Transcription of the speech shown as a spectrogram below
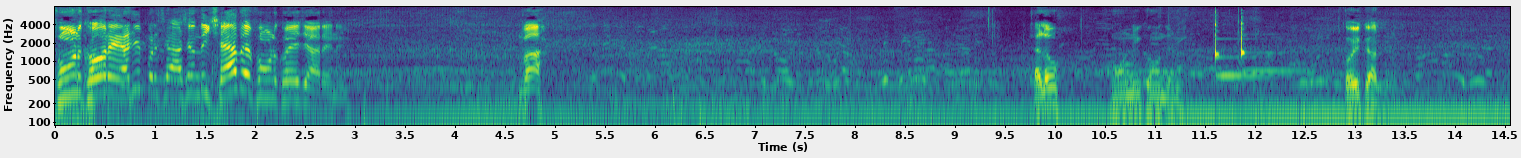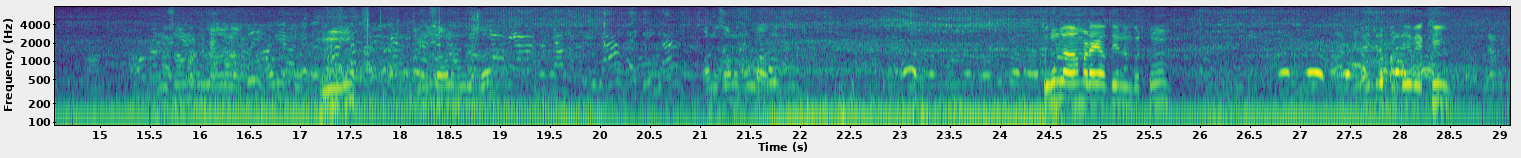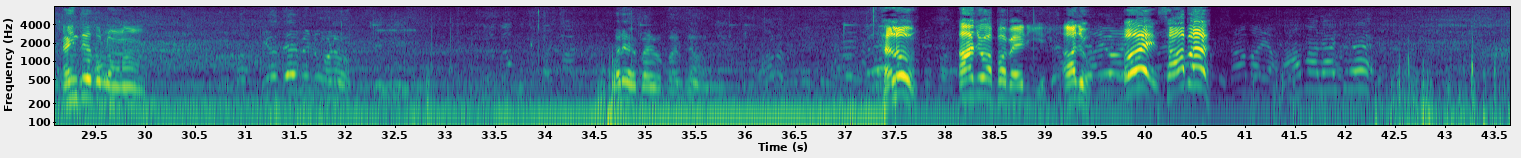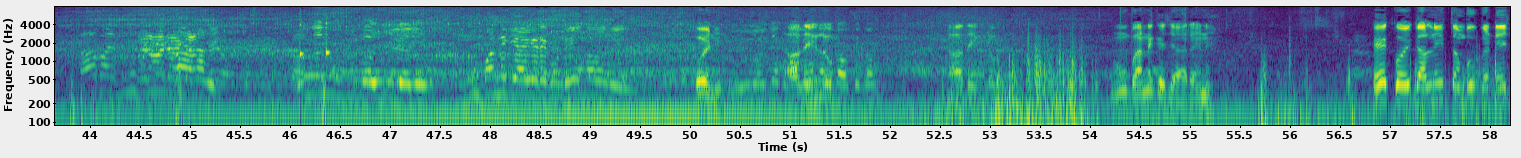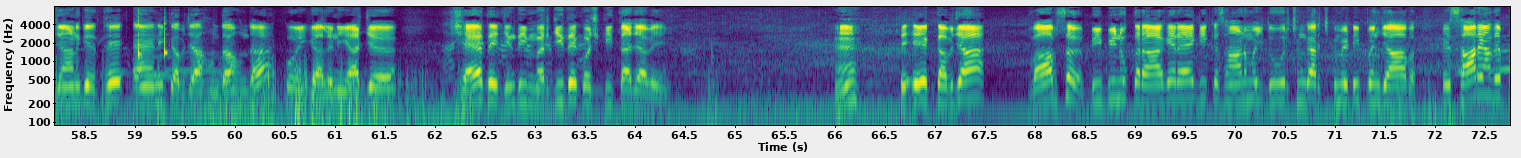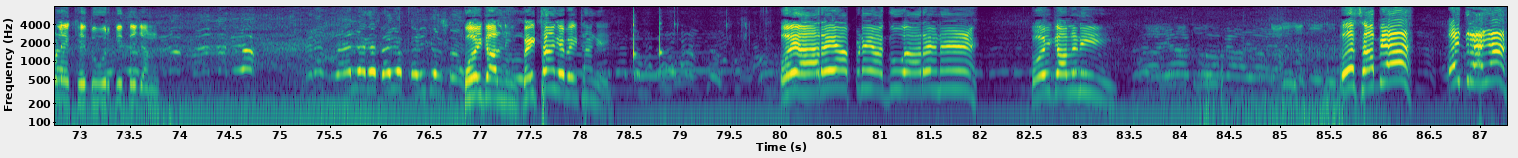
ਫੋਨ ਖੋ ਰਹੇ ਆ ਜੀ, ਪ੍ਰਸ਼ਾਸਨ ਦੀ ਸ਼ਹਿ ਤੇ ਫੋਨ ਖੋਏ ਜਾ ਰਹੇ ਨੇ। ਵਾਹ। ਹੈਲੋ। ਫੋਨ ਨਹੀਂ ਖੋਣ ਦੇਣਾ। ਕੋਈ ਗੱਲ ਨਹੀਂ। ਹੂੰ। ਤੂੰ ਲਾ ਮੜਾ ਆਪਦੇ ਨੰਬਰ ਤੋਂ। ਇਧਰ ਬੰਦੇ ਵੇਖੀ। ਕਹਿੰਦੇ ਤੋਂ ਲਾਉਣਾ। ਕਿਉਂ ਦੇ ਮੈਨੂੰ ਹੁਣ ਅਰੇ ਭਾਈ। ਬਰਨਾ ਹੈਲੋ ਆ ਜਾਓ ਆਪਾਂ ਬੈਠ ਜਾਈਏ। ਆ ਜਾਓ। ਓਏ ਸਾਹਿਬ ਮੂੰਹ ਬੰਨ ਕੇ ਆਏ ਜਿਹੜੇ ਗੁੰਡੇ ਉਹਨਾਂ ਦਾ ਕੋਈ ਨਹੀਂ ਆ ਦੇਖ ਲਓ। ਆ ਦੇਖ ਲਓ। ਮੂੰਹ ਬੰਨ ਕੇ ਜਾ ਰਹੇ ਨੇ। ਇਹ ਕੋਈ ਗੱਲ ਨਹੀਂ, ਤੰਬੂ ਗੱਡੇ ਜਾਣਗੇ ਇੱਥੇ, ਐ ਨਹੀਂ ਕਬਜ਼ਾ ਹੁੰਦਾ ਹੁੰਦਾ, ਕੋਈ ਗੱਲ ਨਹੀਂ। ਅੱਜ ਸ਼ਹਿ ਤੇ ਜਿੰਦੀ ਮਰਜ਼ੀ ਤੇ ਕੁਝ ਕੀਤਾ ਜਾਵੇ। ਹੈ? ਤੇ ਇਹ ਕਬਜ਼ਾ ਵਾਪਸ ਬੀਬੀ ਨੂੰ ਕਰਾ ਕੇ ਰਹੇਗੀ ਕਿਸਾਨ ਮਜ਼ਦੂਰ ਸੰਘਰਸ਼ ਕਮੇਟੀ ਪੰਜਾਬ। ਇਹ ਸਾਰਿਆਂ ਦੇ ਭੁਲੇਖੇ ਦੂਰ ਕੀਤੇ ਜਾਣ। ਕੋਈ ਗੱਲ ਨਹੀਂ, ਬੈਠਾਂਗੇ ਬੈਠਾਂਗੇ। ਓਏ, ਆ ਰਹੇ ਆਪਣੇ ਆਗੂ, ਆ ਰਹੇ ਨੇ। ਕੋਈ ਗੱਲ ਨਹੀਂ। ਓ, ਸਾਬਿਆ, ਓ, ਇੱਧਰ ਆ ਜਾ।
